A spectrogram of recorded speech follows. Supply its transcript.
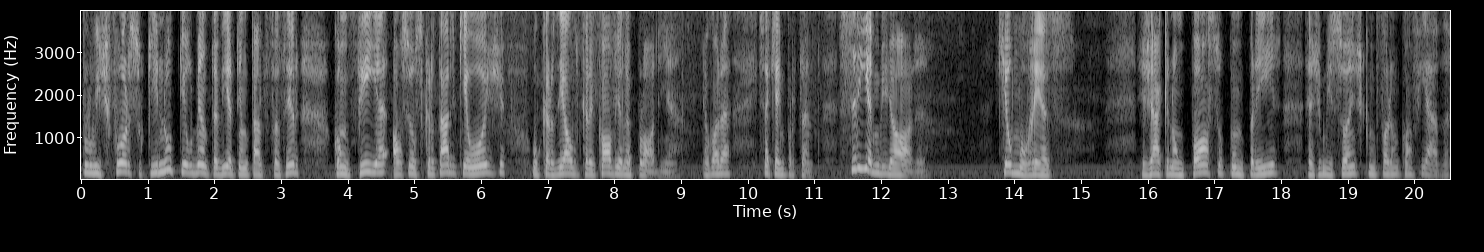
pelo esforço que inutilmente havia tentado fazer, confia ao seu secretário, que é hoje o cardeal de Cracóvia, na Polónia. Agora, isto é que é importante. Seria melhor que eu morresse, já que não posso cumprir as missões que me foram confiadas.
